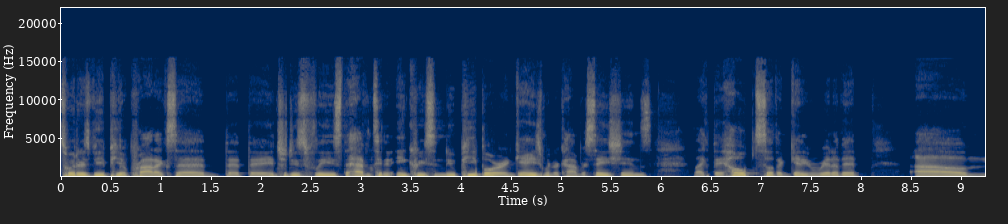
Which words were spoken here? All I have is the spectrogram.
Twitter's VP of product said that they introduced fleets. They haven't seen an increase in new people or engagement or conversations like they hoped. So they're getting rid of it um,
